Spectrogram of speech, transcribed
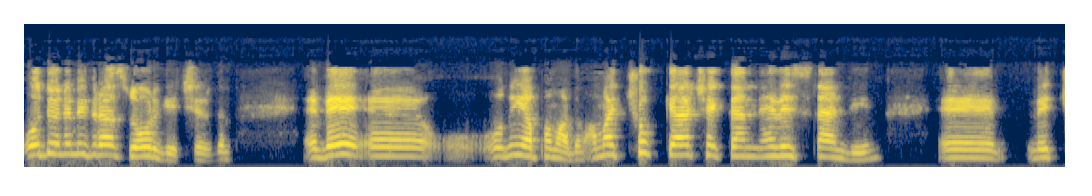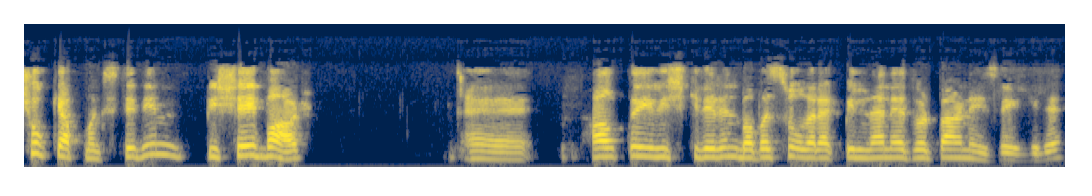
o dönemi biraz zor geçirdim. E, ve e, onu yapamadım. Ama çok gerçekten heveslendiğim e, ve çok yapmak istediğim bir şey var. E, halkla ilişkilerin babası olarak bilinen Edward Bernays ile ilgili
